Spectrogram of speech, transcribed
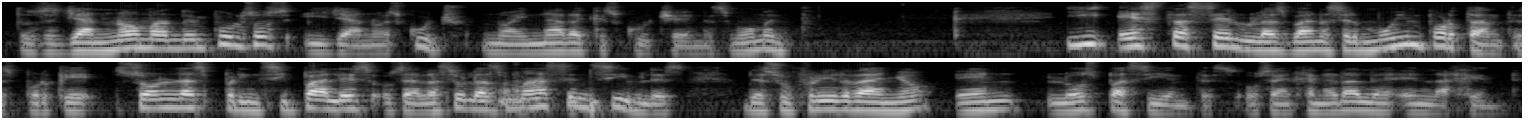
entonces ya no mando impulsos y ya no escucho. No hay nada que escuche en ese momento. Y estas células van a ser muy importantes porque son las principales, o sea, las células más sensibles de sufrir daño en los pacientes, o sea, en general en la gente.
